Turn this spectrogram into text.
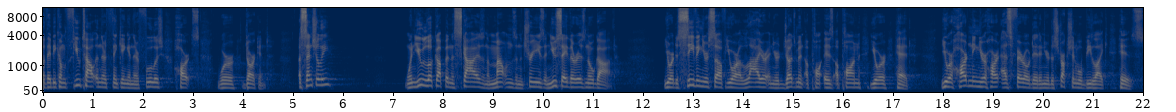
But they become futile in their thinking, and their foolish hearts were darkened. Essentially, when you look up in the skies and the mountains and the trees and you say there is no God, you are deceiving yourself, you are a liar, and your judgment upon, is upon your head. You are hardening your heart as Pharaoh did, and your destruction will be like his.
